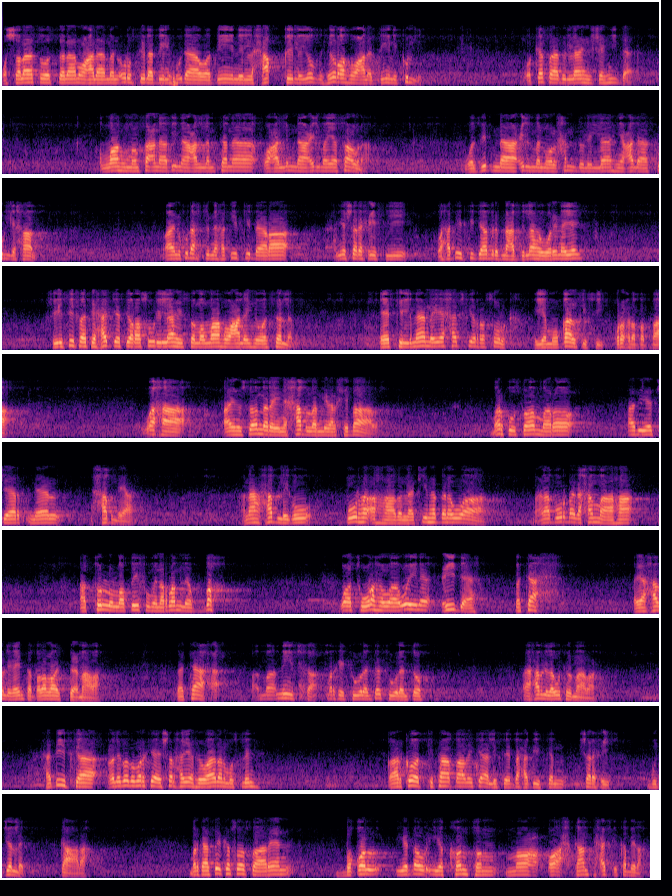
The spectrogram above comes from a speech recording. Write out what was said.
والصلاة والسلام على من أرسل بالهدى ودين الحق ليظهره على الدين كله وكفى بالله شهيدا اللهم انفعنا بما علمتنا وعلمنا علما ينفعنا وزدنا علما والحمد لله على كل حال waxaynu ku dhex jirnay xadiidkii dheeraa iyo sharaxiisii waa xadiidkii jaabir bni cabdillaahi warinayay fii sifati xajati rasuuli illaahi sala allahu calayhi wasalam ee tilmaamayay xajkii rasuulka iyo muuqaalkiisii quruxda badbaa waxa aynu soo maraynay xablan min alxibaal markuu soo maro had iyo jeer meel xabli ah macnaha xabligu buur ha ahaado laakiin haddana waa macnaha buur dhagaxa ma atullu latiifu min aramli adak waa tuuraha waaweyne ciidda ah bataax ayaa xabliga inta badan loo isticmaalaa bataaxa ama niifka markay tuulanto tuulanto waa xabli lagu tilmaamaa xadiidka culimadu markii ay sharxayeen riwaayadan muslim qaarkood kitaab baabay ka alifeenba xadiidkan sharxiisa mujallad gaara markaasay ka soo saareen boqol iyo dhowr iyo konton nooc oo axkaamta xajka ka mid ah.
